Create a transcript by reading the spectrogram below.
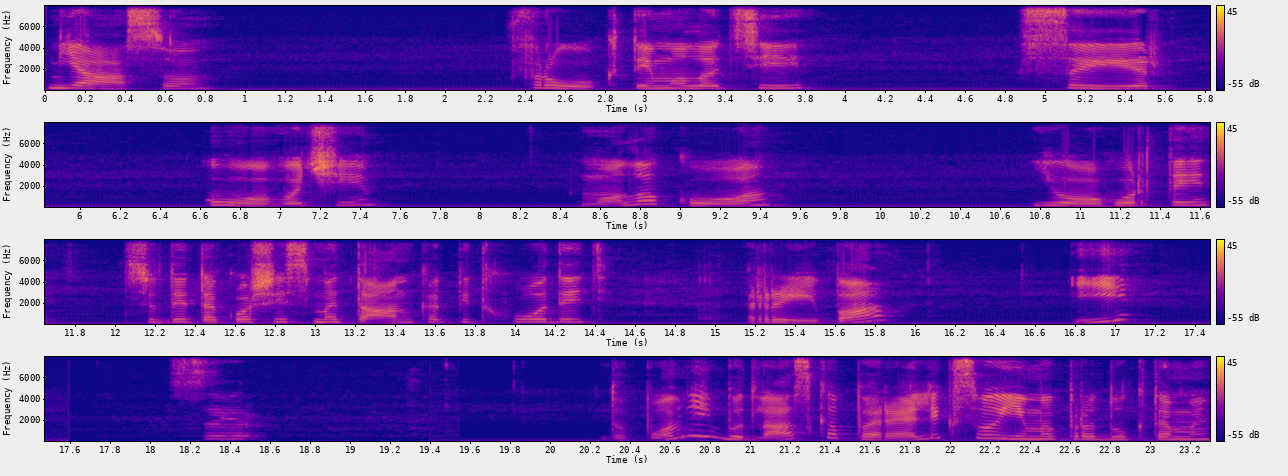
М'ясо, фрукти молоці, сир, овочі, молоко, йогурти. Сюди також і сметанка підходить, риба і сир. Доповніть, будь ласка, перелік своїми продуктами.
